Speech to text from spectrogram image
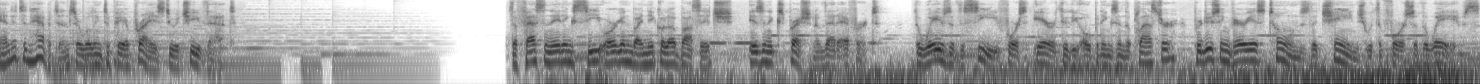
and its inhabitants are willing to pay a price to achieve that. The fascinating Sea Organ by Nikola Bašić is an expression of that effort. The waves of the sea force air through the openings in the plaster, producing various tones that change with the force of the waves.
